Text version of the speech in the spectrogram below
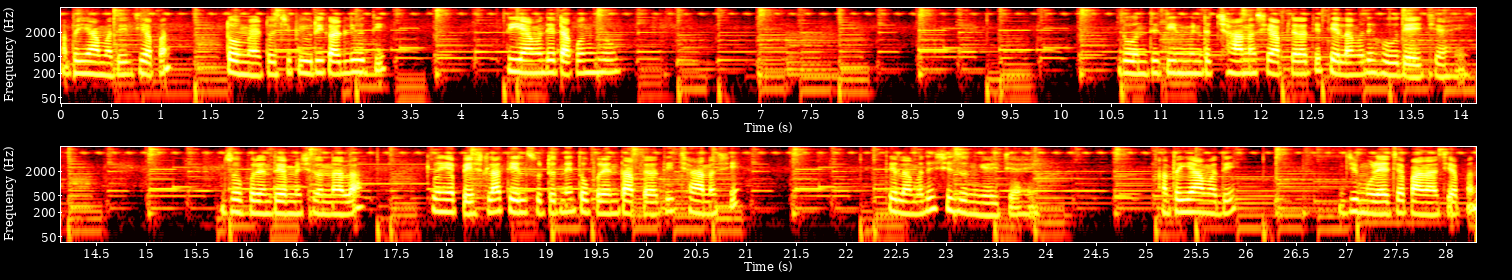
आता यामध्ये जी आपण टोमॅटोची प्युरी काढली होती ती यामध्ये टाकून घेऊ. दोन ते तीन मिनटं छान अशी आपल्याला ती तेलामध्ये होऊ द्यायची आहे. जोपर्यंत या मिश्रणाला किंवा या पेस्टला तेल सुटत नाही तोपर्यंत आपल्याला ती छान अशी तेलामध्ये शिजून घ्यायची आहे. आता यामध्ये जी मुळ्याच्या पानाची आपण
